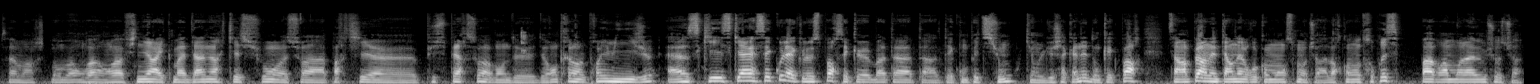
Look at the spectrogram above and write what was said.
ça marche. Bon, bah, on va on va finir avec ma dernière question euh, sur la partie euh, plus perso avant de, de rentrer dans le premier mini-jeu. Euh, ce qui ce qui est assez cool avec le sport, c'est que bah t'as t'as des compétitions qui ont lieu chaque année, donc quelque part c'est un peu un éternel recommencement, tu vois. Alors qu'en entreprise c'est pas vraiment la même chose, tu vois.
